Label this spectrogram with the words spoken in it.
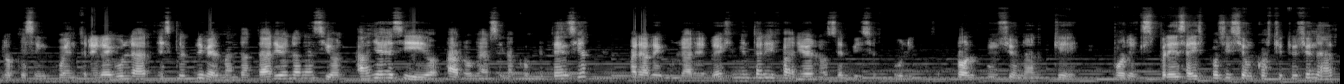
lo que se encuentra irregular es que el primer mandatario de la nación haya decidido arrogarse la competencia para regular el régimen tarifario de los servicios públicos, rol funcional que, por expresa disposición constitucional,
